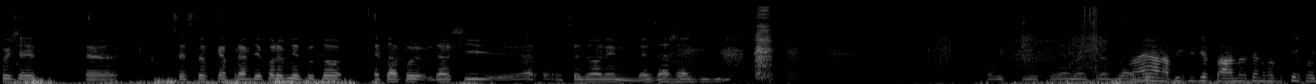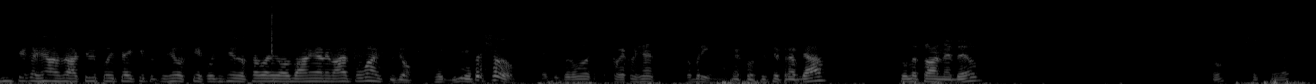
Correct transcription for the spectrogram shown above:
Takže eh, cestovka pravděpodobně tuto etapu další eh, sezóny nezařadí. To bych si neměl problém. No já napíšu, že plánuje ten horský chodníček a že nás vrátili policajti, protože horský chodníček zasahuje v Albánii a nemáme povolenku, že jo? Kdyby nepršelo, tak by bylo jako, jakože dobrý, no. Jako, což je pravda? Tohle plán nebyl. No, přesně tak.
